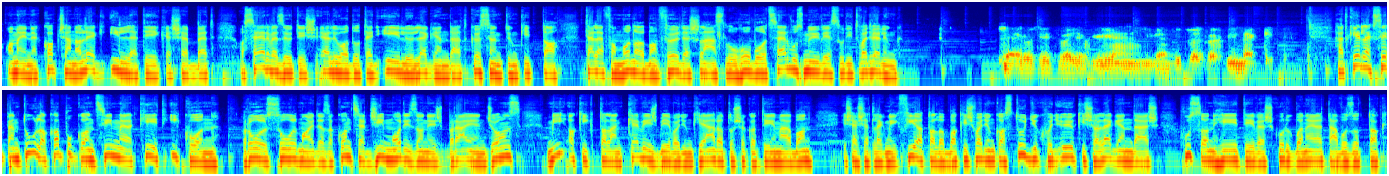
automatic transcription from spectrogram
amelynek kapcsán a legilletékesebbet, a szervezőt és előadott egy élő legendát köszöntünk itt a telefonvonalban Földes László Hóbolt. Szervusz művész úr, itt vagy velünk? Szervusz, itt vagyok, igen, igen, üdvözlök mindenkit. Hát kérlek szépen túl a kapukon címmel két ikonról szól majd ez a koncert Jim Morrison és Brian Jones. Mi, akik talán kevésbé vagyunk járatosak a témában, és esetleg még fiatalabbak is vagyunk, azt tudjuk, hogy ők is a legendás 27 éves korukban eltávozottak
